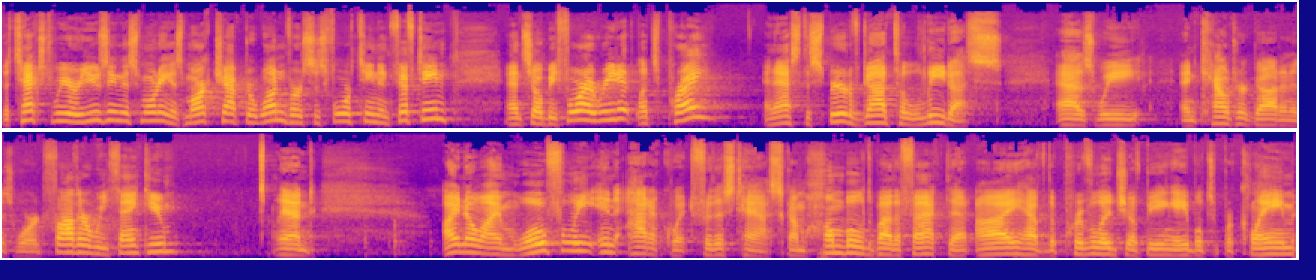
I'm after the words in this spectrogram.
The text we are using this morning is Mark chapter 1, verses 14 and 15. And so, before I read it, let's pray and ask the Spirit of God to lead us as we encounter God and His Word. Father, we thank you. And I know I am woefully inadequate for this task. I'm humbled by the fact that I have the privilege of being able to proclaim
